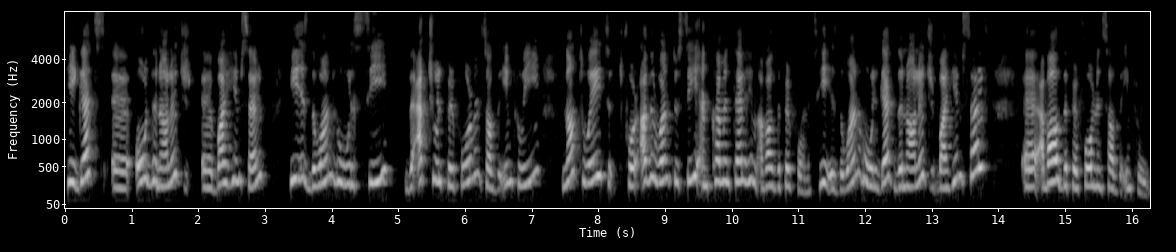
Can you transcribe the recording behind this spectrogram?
He gets all the knowledge by himself he is the one who will see the actual performance of the employee, not wait for other one to see and come and tell him about the performance. He is the one who will get the knowledge by himself uh, about the performance of the employee.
